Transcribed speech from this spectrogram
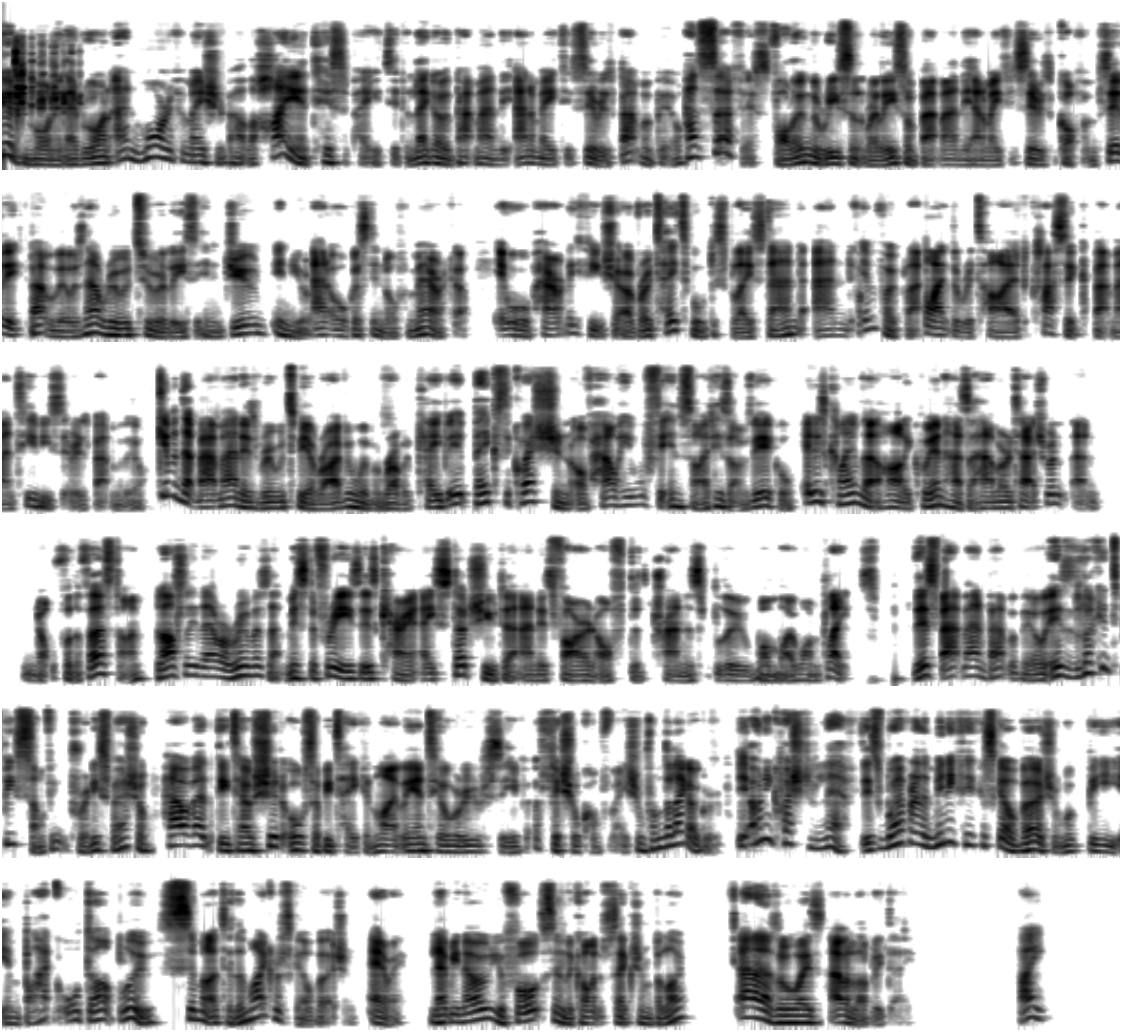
Good morning, everyone, and more information about the highly anticipated LEGO Batman the Animated Series Batmobile has surfaced. Following the recent release of Batman the Animated Series Gotham City, Batmobile is now rumored to release in June in Europe and August in North America. It will apparently feature a rotatable display stand and info plaque, like the retired classic Batman TV series Batmobile. Given that Batman is rumored to be arriving with a rubber cape, it begs the question of how he will fit inside his own vehicle. It is claimed that Harley Quinn has a hammer attachment, and not for the first time. Lastly, there are rumours that Mr. Freeze is carrying a stud shooter and is firing off the trans blue 1x1 plates. This Batman Batmobile is looking to be something pretty special. However, details should also be taken lightly until we receive official confirmation from the LEGO group. The only question left is whether the minifigure scale version would be in black or dark blue, similar to the microscale version. Anyway, let me know your thoughts in the comments section below. And as always, have a lovely day. Bye.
